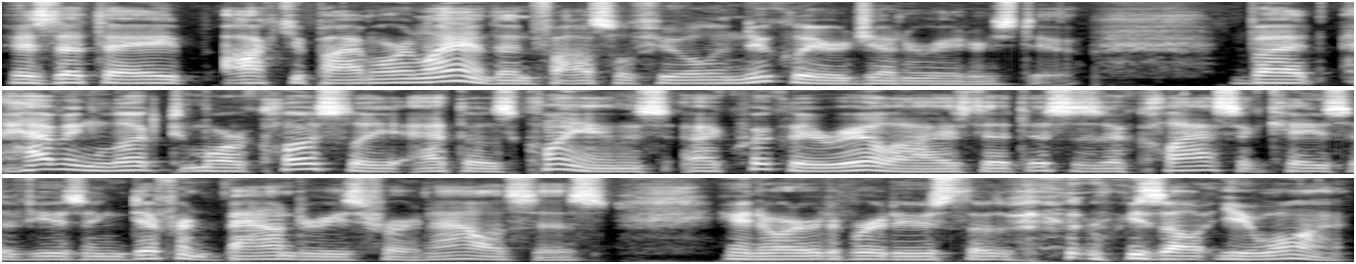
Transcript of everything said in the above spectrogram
is that they occupy more land than fossil fuel and nuclear generators do. But having looked more closely at those claims, I quickly realized that this is a classic case of using different boundaries for analysis in order to produce the result you want.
